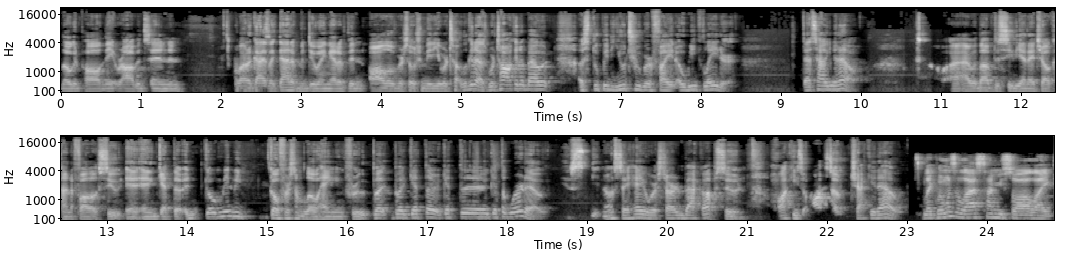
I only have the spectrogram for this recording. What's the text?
Logan Paul, Nate Robinson, and a lot of guys like that have been doing that have been all over social media. We're ta- look at us. We're talking about a stupid YouTuber fight a week later. That's how you know. So I, would love to see the NHL kind of follow suit and, and get the and go maybe go for some low hanging fruit, but but get the get the get the word out. You know, say hey, we're starting back up soon. Hockey's awesome. Check it out. Like when was the last time you saw like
